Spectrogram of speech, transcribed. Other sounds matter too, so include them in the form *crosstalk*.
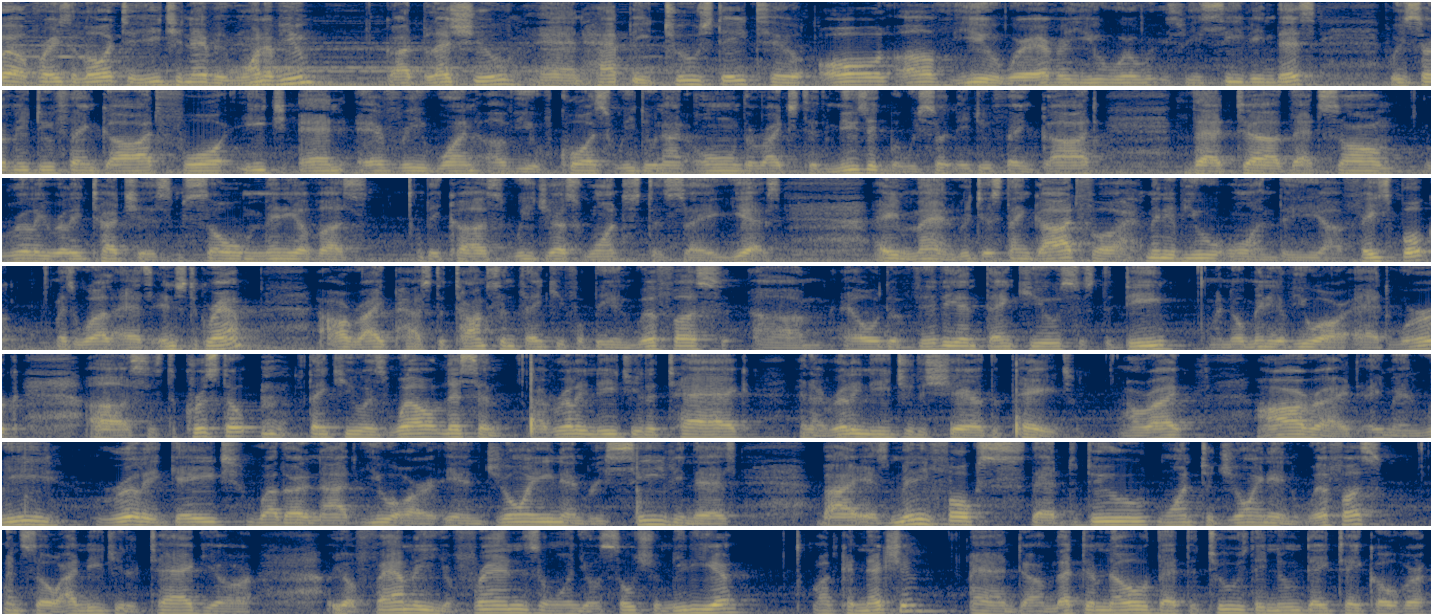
Well, praise the Lord to each and every one of you. God bless you and happy Tuesday to all of you, wherever you were receiving this. We certainly do thank God for each and every one of you. Of course, we do not own the rights to the music, but we certainly do thank God that uh, that song really, really touches so many of us because we just want to say yes. Amen. We just thank God for many of you on the uh, Facebook as well as Instagram. All right, Pastor Thompson, thank you for being with us. Um, Elder Vivian, thank you. Sister D, I know many of you are at work. Uh, Sister Crystal, *clears throat* thank you as well. Listen, I really need you to tag and I really need you to share the page. All right? All right, amen. We really gauge whether or not you are enjoying and receiving this by as many folks that do want to join in with us. And so I need you to tag your your family, your friends on your social media uh, connection and um, let them know that the Tuesday noonday takeover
